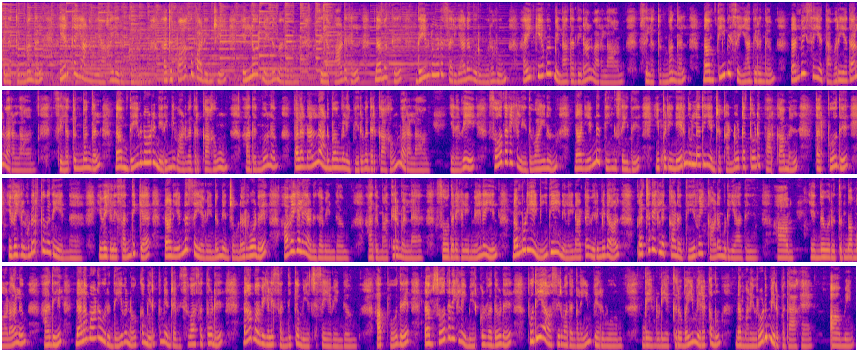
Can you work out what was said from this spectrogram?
சில துன்பங்கள் இயற்கையானவையாக இருக்கும். அது பாகுபாடின்றி எல்லோர் மேலும் வரும். சில பாடுகள் நமக்கு தேவனோட சரியான ஒரு உறவும் ஐக்கியமும் இல்லாததினால் வரலாம். சில துன்பங்கள் நாம் தீமை செய்யாதிருந்தும் நன்மை செய்ய தவறியதால் வரலாம். சில துன்பங்கள் நாம் தேவனோடு நெருங்கி வாழ்வதற்காகவும் அதன் மூலம் பல நல்ல அனுபவங்களை பெறுவதற்காகவும் வரலாம். எனவே சோதனைகள் எதுவாயினும் நான் என்ன தீங்கு செய்து இப்படி நேர்ந்துள்ளது என்ற கண்ணோட்டத்தோடு பார்க்காமல் தற்போது இவைகள் உணர்த்துவது என்ன? இவைகளை சந்திக்க நான் என்ன செய்ய வேண்டும் என்ற உணர்வோடு அவைகளை அணுக வேண்டும். அது மாத்திரமல்ல சோதனைகளின் வேளையில் நம்முடைய நீதியை நிலைநாட்ட விரும்பினால் பிரச்சனைகளுக்கான தீர்வை காண முடியாது. ஆம் எந்த ஒரு துன்பமானாலும் அதில் நலமான ஒரு தெய்வ நோக்கம் இருக்கும் என்ற விசுவாசத்தோடு நாம் அவைகளை சந்திக்க முயற்சி செய்ய வேண்டும். அப்போது நாம் சோதனைகளை மேற்கொள்வதோடு புதிய ஆசீர்வாதங்களையும் பெறுவோம். தேவனுடைய கிருபையும் இரக்கமும் நம் அனைவரோடும் இருப்பதாக. ஆமீன்.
